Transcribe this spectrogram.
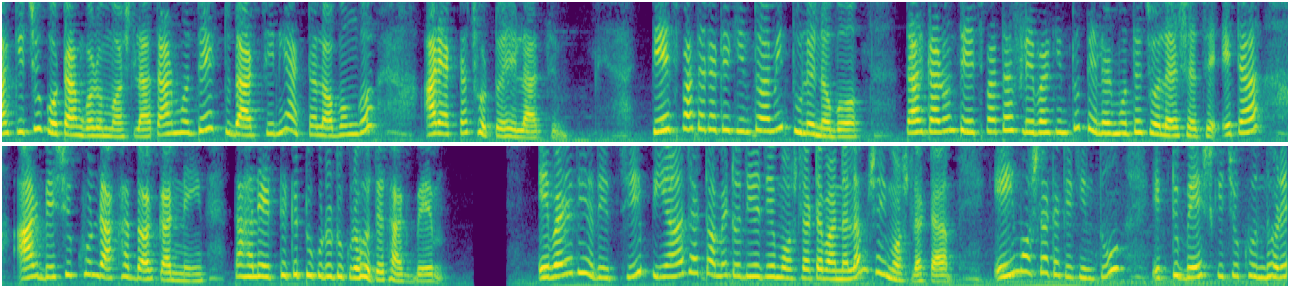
আর কিছু গোটা গরম মশলা, তার মধ্যে একটু দারচিনি, একটা লবঙ্গ আর একটা ছোট এলাচ। তেজপাতাটাকে কিন্তু আমি তুলে নেব। তার কারণ তেজপাতার ফ্লেভার কিন্তু তেলের মধ্যে চলে এসেছে। এটা আর বেশিক্ষণ রাখার দরকার নেই, তাহলে এর থেকে টুকরো টুকরো হতে থাকবে। এবারে দিয়ে দিচ্ছি পেঁয়াজ আর টমেটো দিয়ে যে মশলাটা বানালাম, সেই মশলাটা। এই মশলাটাকে কিন্তু একটু বেশ কিছুক্ষণ ধরে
